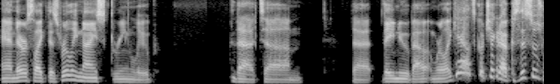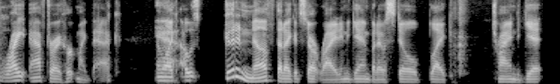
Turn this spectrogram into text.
And there was like this really nice green loop that um, that they knew about, and we're like, yeah, let's go check it out because this was right after I hurt my back, and like I was good enough that I could start riding again, but I was still like trying to get.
